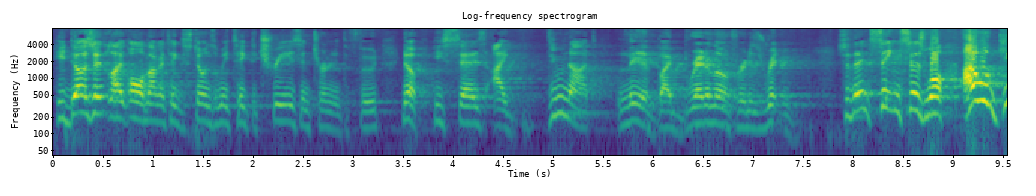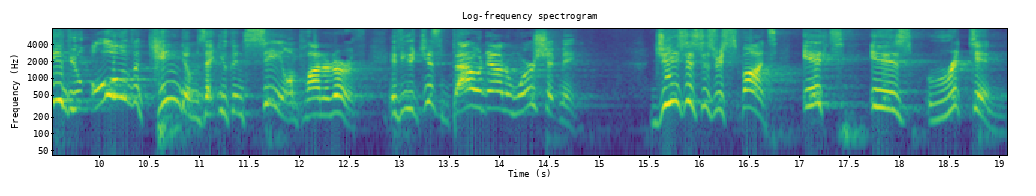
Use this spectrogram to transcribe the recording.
He doesn't like, oh, I'm not going to take the stones, let me take the trees and turn it into food. No, he says, I do not live by bread alone, for it is written. So then Satan says, Well, I will give you all of the kingdoms that you can see on planet Earth if you just bow down and worship me. Jesus' response, It is written,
